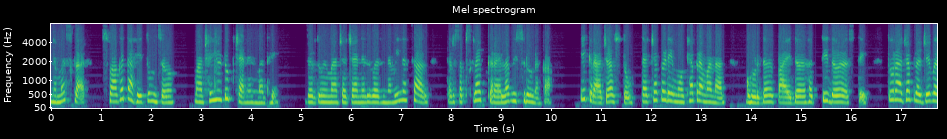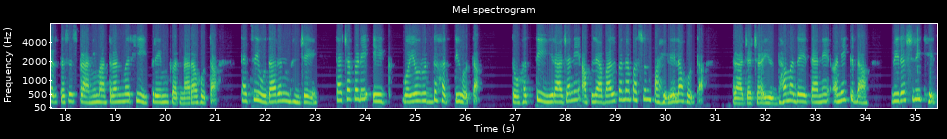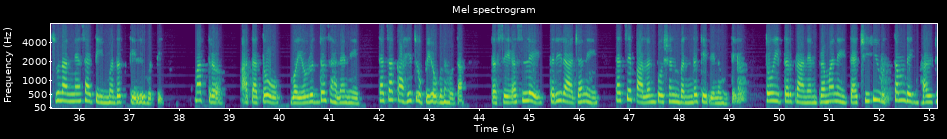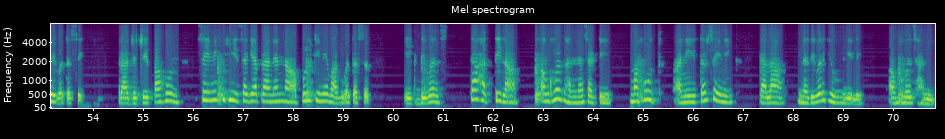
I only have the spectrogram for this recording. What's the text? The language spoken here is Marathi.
नमस्कार. स्वागत आहे तुमचं माझ्या युट्यूब चॅनेलमध्ये जर तुम्ही माझ्या चॅनेलवर नवीन असाल तर सबस्क्राईब करायला विसरू नका. एक राजा असतो त्याच्याकडे मोठ्या प्रमाणात घोडदळ पायदळ हत्तीदळ असते. तो राजा प्रजेवर तसेच प्राणी मात्रांवरही प्रेम करणारा होता. त्याचे उदाहरण म्हणजे त्याच्याकडे एक वयोवृद्ध हत्ती होता. तो हत्ती राजाने आपल्या बालपणापासून पाहिलेला होता. राजाच्या युद्धामध्ये त्याने अनेकदा वीरश्री खेचून आणण्यासाठी मदत केली होती. मात्र आता तो वयोवृद्ध झाल्याने त्याचा काहीच उपयोग नव्हता. तसे असले तरी राजाने त्याचे पालन पोषण बंद केले नव्हते. तो इतर प्राण्यांप्रमाणे त्याचीही उत्तम देखभाल ठेवत असे. राजाचे पाहून सैनिकही सगळ्या प्राण्यांना आपुलकीने वागवत असत. एक दिवस त्या हत्तीला अंघोळ घालण्यासाठी माहूत आणि इतर सैनिक त्याला नदीवर घेऊन गेले. अंघोळ झाली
